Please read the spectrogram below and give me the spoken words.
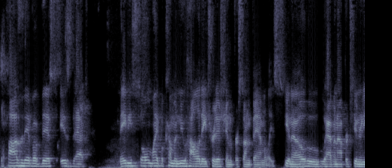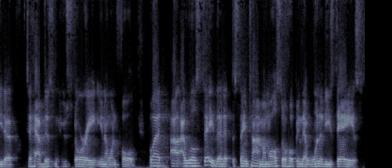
the positive of this is that maybe soul might become a new holiday tradition for some families you know who, who have an opportunity to to have this new story you know unfold. But I, I will say that at the same time i'm also hoping that one of these days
